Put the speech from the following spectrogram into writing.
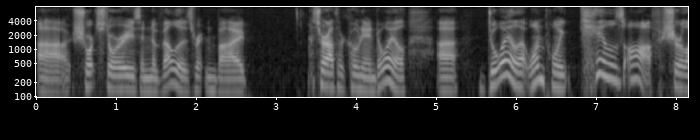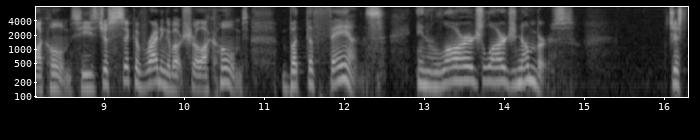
uh, short stories and novellas written by Sir Arthur Conan Doyle. Uh, Doyle at one point kills off Sherlock Holmes. He's just sick of writing about Sherlock Holmes. But the fans, in large, large numbers, just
